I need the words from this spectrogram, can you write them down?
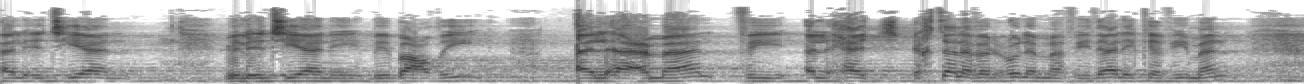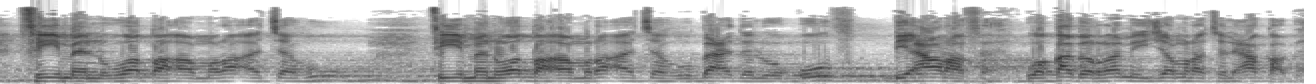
للإتيان بالإتيان ببعض الأعمال في الحج. اختلف العلماء في ذلك في من؟ في من وطأ امرأته في من وطأ امرأته بعد الوقوف بعرفة وقبل رمي جمرة العقبة.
